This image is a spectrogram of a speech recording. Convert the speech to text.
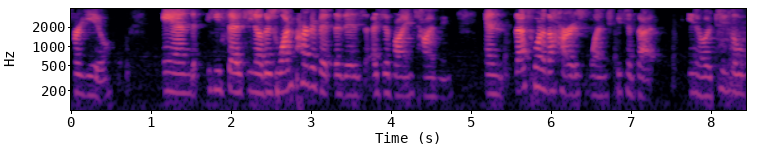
for you. And he says, you know, there's one part of it that is a divine timing. And that's one of the hardest ones because that, you know, it takes a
